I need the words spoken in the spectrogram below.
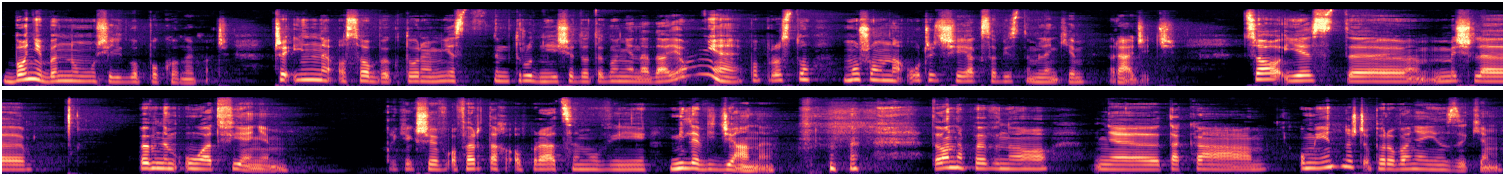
bo nie będą musieli go pokonywać. Czy inne osoby, którym jest z tym trudniej, się do tego nie nadają? Nie, po prostu muszą nauczyć się, jak sobie z tym lękiem radzić. Co jest, e, myślę, pewnym ułatwieniem. Tak jak się w ofertach o pracę mówi, mile widziane. to na pewno e, taka umiejętność operowania językiem.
